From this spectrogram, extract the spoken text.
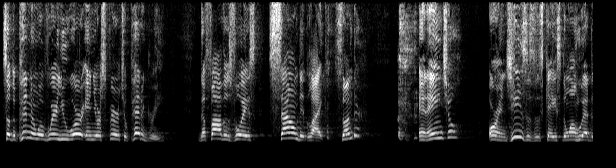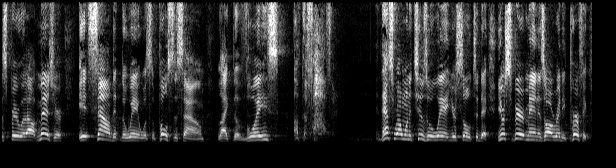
So, depending on where you were in your spiritual pedigree, the Father's voice sounded like thunder, an angel, or in Jesus' case, the one who had the Spirit without measure, it sounded the way it was supposed to sound, like the voice of the Father. And that's where I want to chisel away at your soul today. Your spirit man is already perfect,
